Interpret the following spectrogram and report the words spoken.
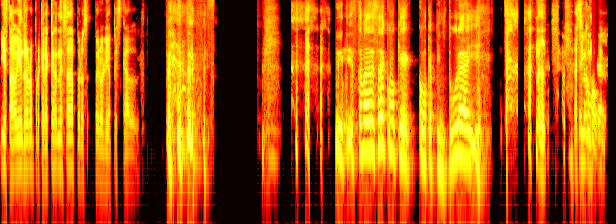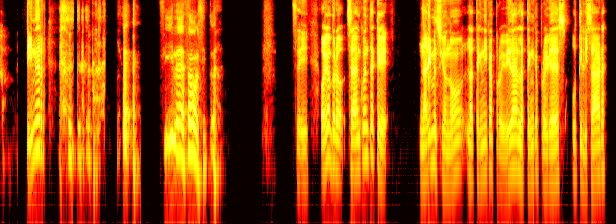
Y estaba bien raro porque era carne asada, pero, pero olía pescado. esta madre sabe como que, como que pintura y. Así El como, unicel, ¿tiner? sí, le da saborcito. Sí. Oigan, pero ¿se dan cuenta que nadie mencionó la técnica prohibida? La técnica prohibida es utilizar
